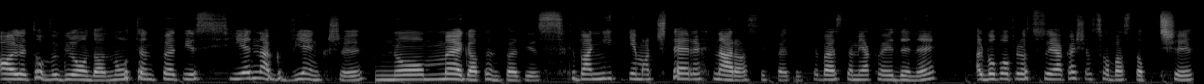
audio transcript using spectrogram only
Ale to wygląda. No ten pet jest jednak większy. No mega ten pet jest. Chyba nikt nie ma czterech naraz tych petów. Chyba jestem jako jedyny. Albo po prostu jakaś osoba z top 3.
